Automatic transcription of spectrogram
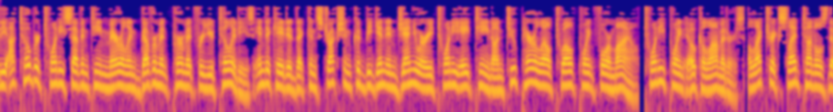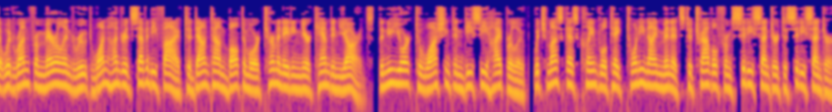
The October 2017 Maryland government permit for utilities indicated that construction could begin in January 2018 on two parallel 12.4-mile (20.0 electric sled tunnels that would run from Maryland Route 175 to downtown Baltimore terminating near Camden Yards. The New York to Washington, D.C. Hyperloop, which Musk has claimed will take 29 minutes to travel from city center to city center,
